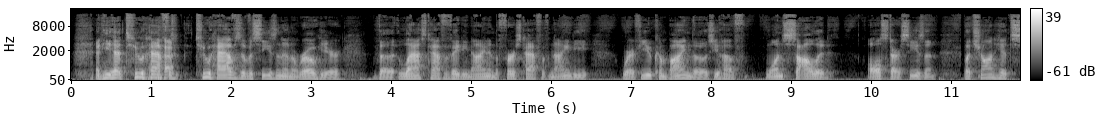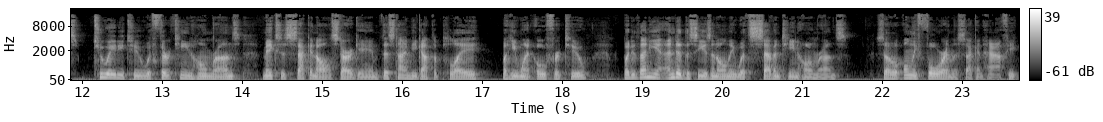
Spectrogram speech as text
and he had two half two halves of a season in a row here the last half of 89 and the first half of 90, where if you combine those, you have one solid all star season. But Sean hits 282 with 13 home runs, makes his second all star game. This time he got to play, but he went 0 for 2. But then he ended the season only with 17 home runs. So only four in the second half. He,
